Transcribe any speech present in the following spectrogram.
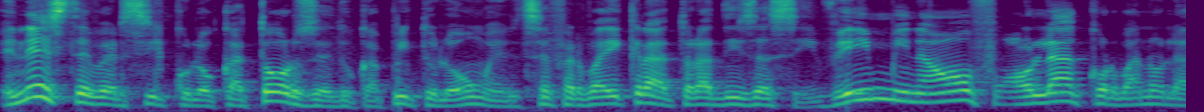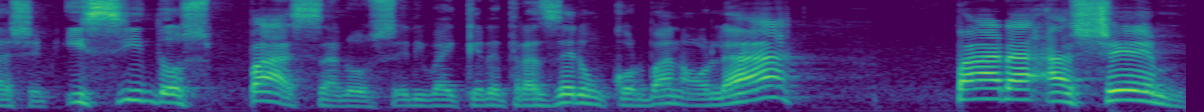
neste versículo 14 do capítulo 1, em Sefer Vaikra, a Torá diz assim, Vem minaof olá korban olá Hashem. E se dos pássaros ele vai querer trazer um korban olá para Hashem.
